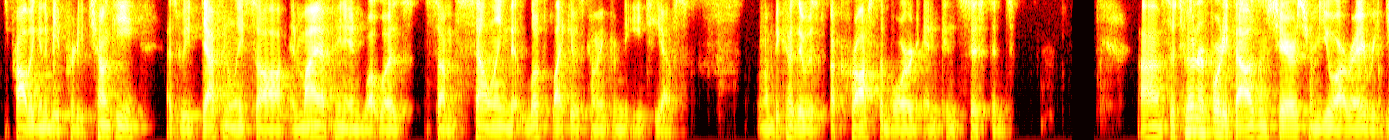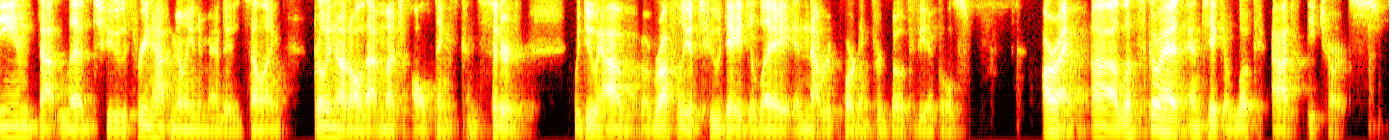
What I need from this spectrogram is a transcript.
It's probably going to be pretty chunky, as we definitely saw, in my opinion, what was some selling that looked like it was coming from the ETFs um, because it was across the board and consistent. Um, so 240,000 shares from URA redeemed. That led to three and a half million in mandated selling. Really not all that much, all things considered we do have roughly a two day delay in that reporting for both vehicles. All right, uh, let's go ahead and take a look at the charts.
